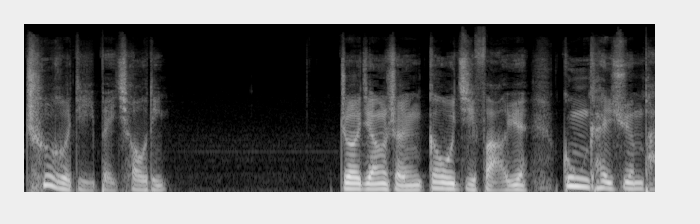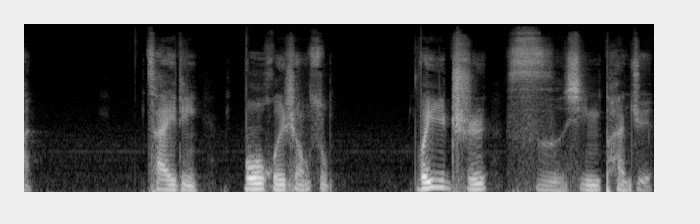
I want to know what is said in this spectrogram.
彻底被敲定。浙江省高级法院公开宣判，裁定驳回上诉，维持死刑判决。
